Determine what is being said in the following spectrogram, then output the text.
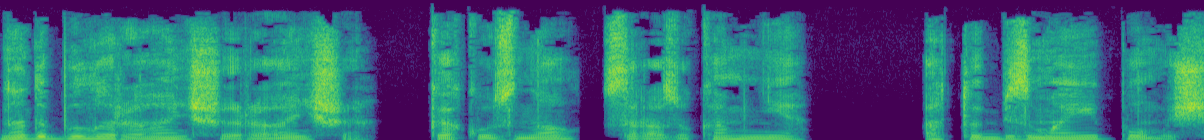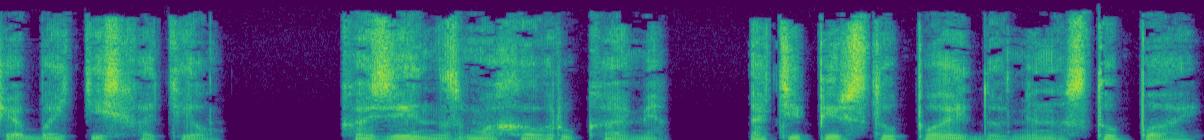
надо было раньше, раньше. Как узнал, сразу ко мне. А то без моей помощи обойтись хотел». Хозяин замахал руками. «А теперь ступай, Домина, ступай.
